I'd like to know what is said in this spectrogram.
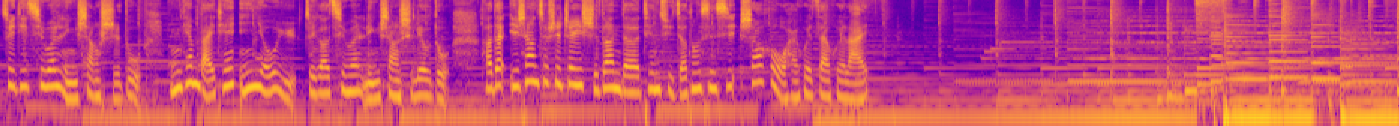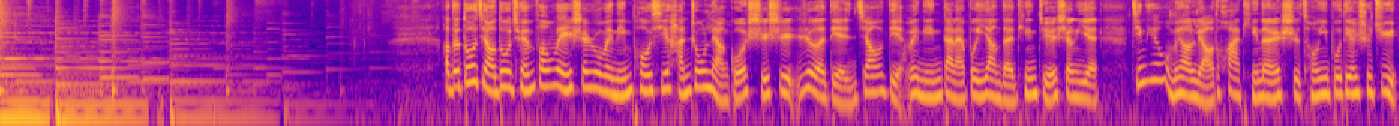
最低气温零上十度；明天白天阴有雨，最高气温零上十六度。好的，以上就是这一时段的天气交通信息。稍后我还会再回来。好的，多角度、全方位、深入为您剖析韩中两国时事热点焦点，为您带来不一样的听觉盛宴。今天我们要聊的话题呢，是从一部电视剧《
